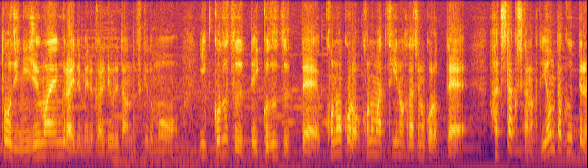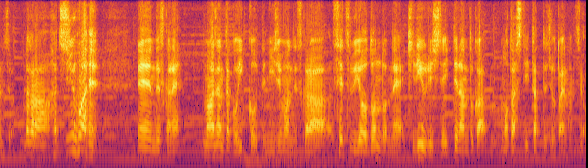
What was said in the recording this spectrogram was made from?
当時20万円ぐらいでメルカリで売れたんですけども1個ずつ売って1個ずつ売ってこの頃この待ち次の形の頃って8択しかなくて4択売ってるんですよ。だから80万円ですかね。麻雀卓を1個売って20万ですから設備をどんどんね切り売りしていってなんとか持たせていたって状態なんですよ。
